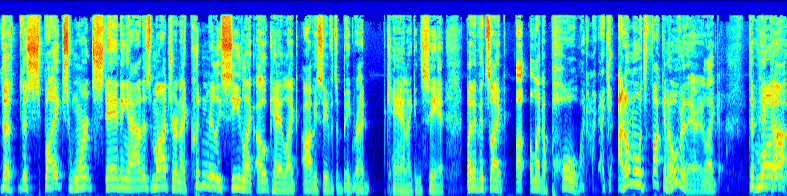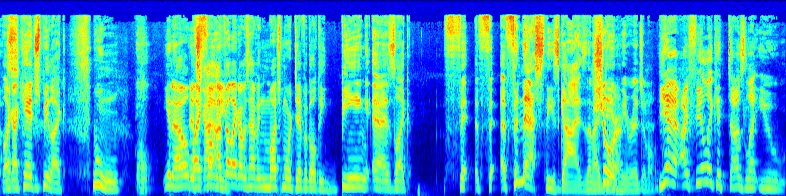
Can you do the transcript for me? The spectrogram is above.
The the spikes weren't standing out as much or and i couldn't really see like okay like obviously if it's a big red can i can see it. But if it's like a, like a pole like i'm like I, I don't know what's fucking over there like to pick Well, up. Like i can't just be like boom you know? Like I, I felt like i was having much more difficulty being as like fi- fi- finesse these guys than i did in the original. Yeah, I feel like it does let you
